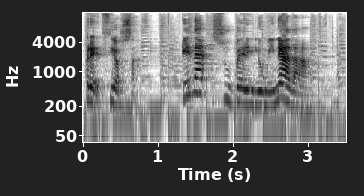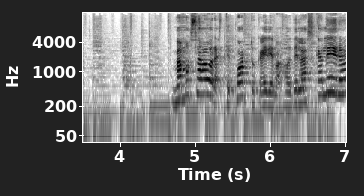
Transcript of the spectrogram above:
Preciosa. Queda súper iluminada. Vamos ahora a este cuarto que hay debajo de la escalera.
